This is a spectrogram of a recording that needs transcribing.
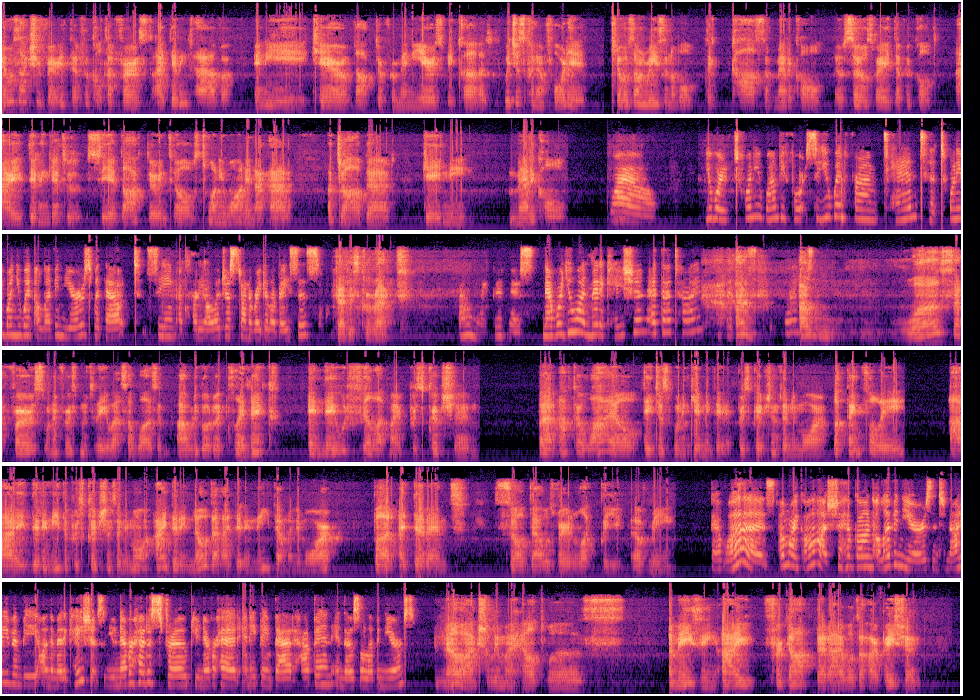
It was actually very difficult at first. I didn't have uh, any care of doctor for many years because we just couldn't afford it. It was unreasonable, the cost of medical. It was, so it was very difficult. I didn't get to see a doctor until I was 21 and I had a job that gave me medical. Wow. You were 21 before, so you went from 10 to 21. You went 11 years without seeing a cardiologist on a regular basis. That is correct. Oh my goodness. Now, were you on medication at that time? At I, this point or I was at first when I first moved to the U.S. I was I would go to a clinic and they would fill up my prescription, but after a while they just wouldn't give me the prescriptions anymore. But thankfully, I didn't need the prescriptions anymore. I didn't know that I didn't need them anymore, but I didn't. So that was very lucky of me. That was. Oh my gosh. To have gone 11 years and to not even be on the medication. So you never had a stroke. You never had anything bad happen in those 11 years? No, actually, my health was amazing. I forgot that I was a heart patient.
